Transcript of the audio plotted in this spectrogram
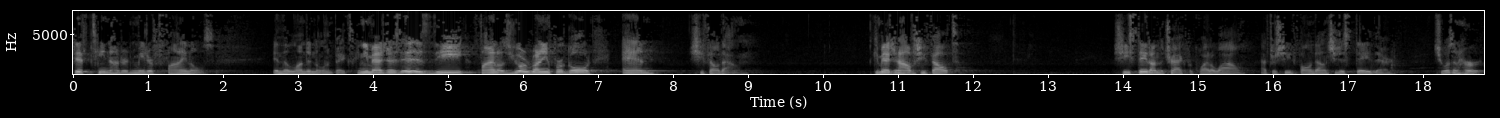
1500 meter finals in the London Olympics. Can you imagine? It is the finals. You are running for gold, and she fell down. Can you imagine how she felt? She stayed on the track for quite a while. After she'd fallen down, she just stayed there. She wasn't hurt.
